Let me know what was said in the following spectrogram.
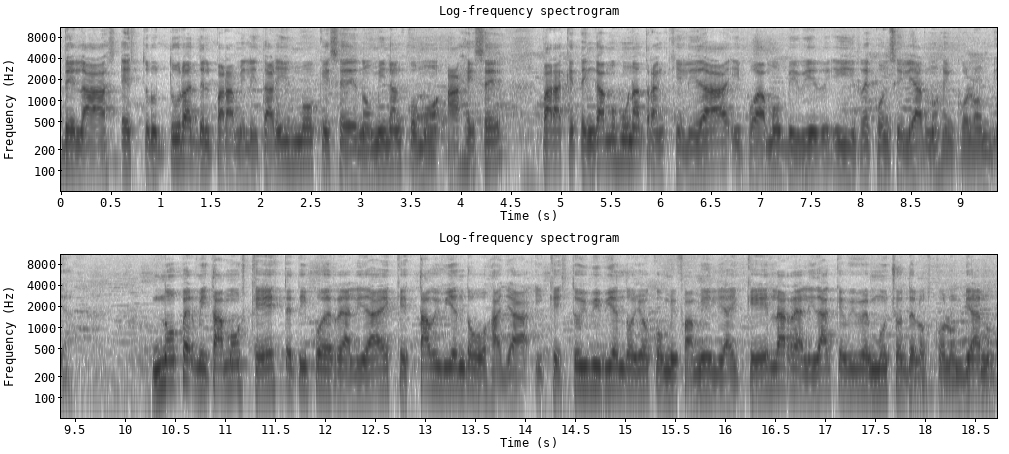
de las estructuras del paramilitarismo que se denominan como AGC para que tengamos una tranquilidad y podamos vivir y reconciliarnos en Colombia. No permitamos que este tipo de realidades que está viviendo Bojayá y que estoy viviendo yo con mi familia y que es la realidad que viven muchos de los colombianos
